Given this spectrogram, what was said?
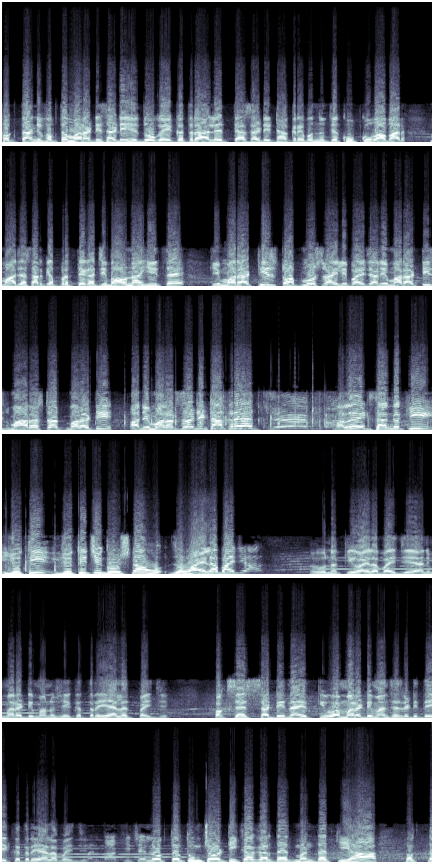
फक्त आणि फक्त मराठीसाठी हे दोघं एकत्र आलेत त्यासाठी ठाकरे बंधूंचे खूप खूप आभार. माझ्यासारख्या प्रत्येकाची भावना हीच आहे की मराठीच टॉपमोस्ट राहिली पाहिजे आणि मराठीच महाराष्ट्रात मराठी आणि महाराष्ट्रासाठी ठाकरेच मला एक सांगा की युती युतीची घोषणा हो- व्हायला पाहिजे हो नक्की व्हायला पाहिजे आणि मराठी माणूस एकत्र यायलाच पाहिजे. पक्षासाठी नाहीत किंवा मराठी माणसासाठी ते एकत्र यायला पाहिजे. बाकीचे लोक तर तुमच्यावर टीका करतायत म्हणतात की हा फक्त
